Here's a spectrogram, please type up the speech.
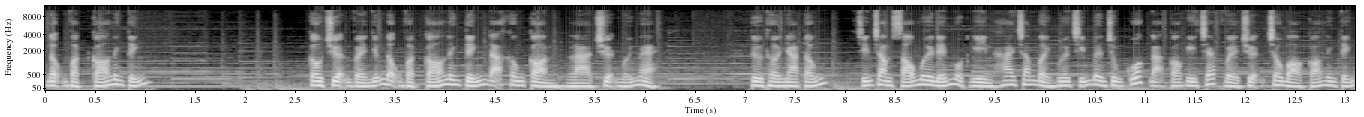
Động vật có linh tính Câu chuyện về những động vật có linh tính đã không còn là chuyện mới mẻ. Từ thời nhà Tống, 960 đến 1279 bên Trung Quốc đã có ghi chép về chuyện châu bò có linh tính.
